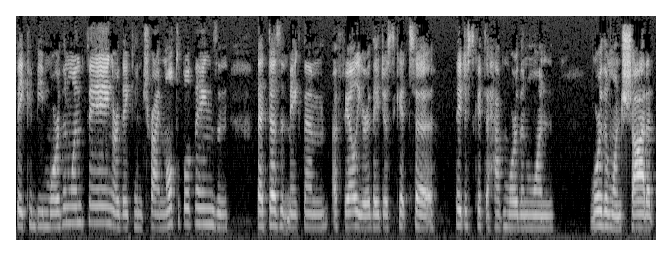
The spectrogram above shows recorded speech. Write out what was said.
they can be more than one thing or they can try multiple things and that doesn't make them a failure. They just get to they just get to have more than one more than one shot at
